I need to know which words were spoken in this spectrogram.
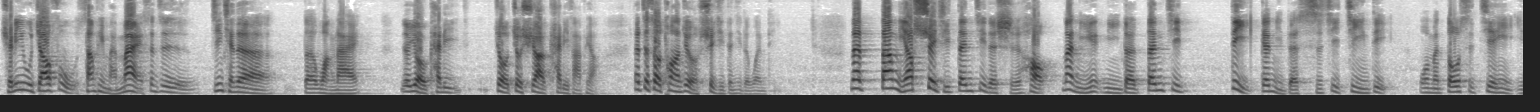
权利义务交付、商品买卖，甚至金钱的的往来，又又有开立，就就需要开立发票。那这时候通常就有税籍登记的问题。那当你要税籍登记的时候，那你你的登记地跟你的实际经营地，我们都是建议一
